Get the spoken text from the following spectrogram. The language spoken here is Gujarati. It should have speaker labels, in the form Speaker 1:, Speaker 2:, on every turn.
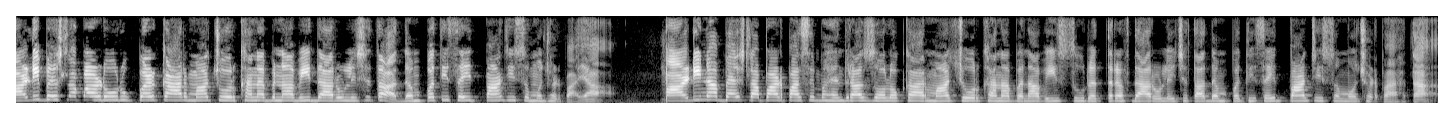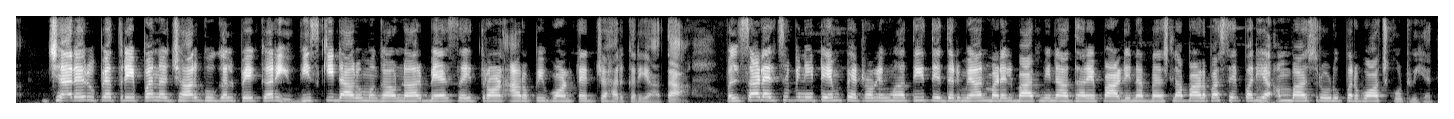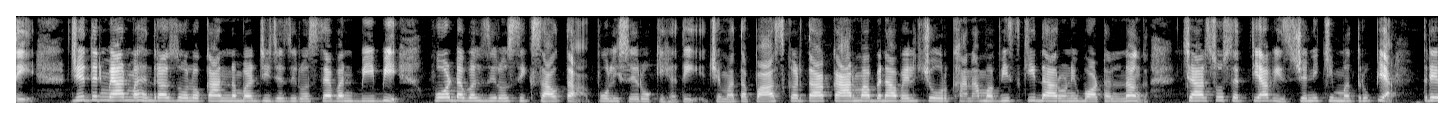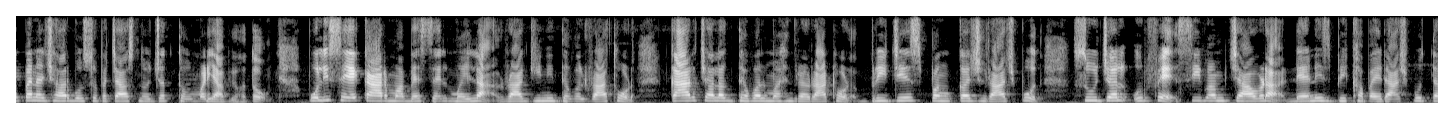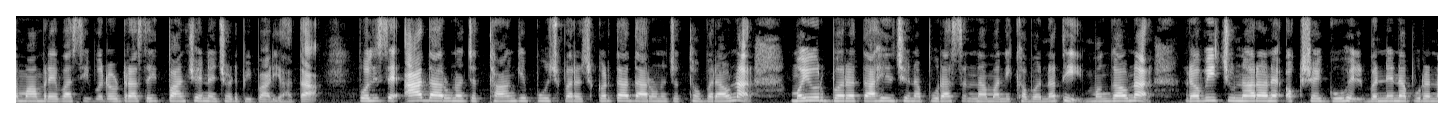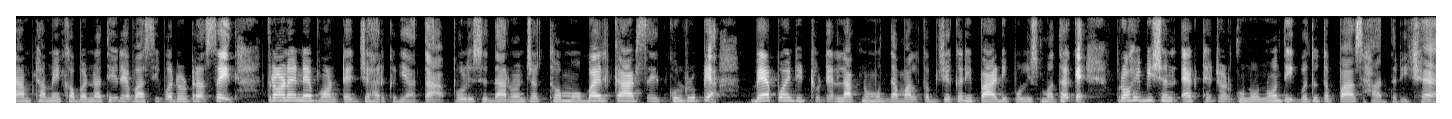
Speaker 1: પારડી બેસલાપાડ રોડ ઉપર કારમાં ચોરખાના બનાવી દારૂ લઈ જતા દંપતી સહિત પાંચ ઇસમો ઝડપાયા. પારડીના ભેસલાપાડ પાસે મહેન્દ્રા ઝોલો કારમાં ચોરખાના બનાવી સુરત તરફ દારૂ લઈ જતા દંપતી સહિત પાંચ ઇસમો ઝડપાયા હતા. જ્યારે રૂપિયા ત્રેપન હજાર ગૂગલ પે કરી વિસ્કી દારૂ મંગાવનાર બે સહિત ત્રણ આરોપી વોન્ટેડ જાહેર કર્યા હતા. વલસાડ એલસીબીની ટીમ પેટ્રોલિંગમાં હતી. તે દરમિયાન મળેલ બાતમીના આધારે પારડીના બેસલાપાડ પાસે પરિયા અંબાસ રોડ ઉપર વોચ ગોઠવી હતી. જે દરમિયાન મહેન્દ્રા ઝોલો કાન number GJ zero seven BB four double zero six આવતા પોલીસે રોકી હતી. જેમાં તપાસ કરતા કારમાં બનાવેલ ચોરખાનામાં વિસ્કી દારૂની બોટલ નંગ ચારસો સત્યાવીસ જેની કિંમત રૂપિયા ત્રેપન હજાર બસો પચાસનો જથ્થો મળી આવ્યો હતો. પોલીસે કારમાં બેસેલ મહિલા રાગીની ધવલ રાઠોડ, કાર ચાલક ધવલ મહેન્દ્ર રાઠોડ, બ્રિજેશ પંકજ રાજપૂત, સુજલ ઉર્ફે શિવમ ચાવડા, ડેનિસ ભીખાભાઈ રાજપૂત તમામ રહેવાસી વડોદરા સહિત પાંચેને ઝડપી પાડ્યા હતા. પોલીસે આ દારૂના જથ્થા અંગે પૂછપરછ કરતા દારૂનો જથ્થો ભરાવનાર મયુર ભરત આહિર, જેના પૂરા સરનામાની ખબર નથી, મંગાવનાર રવિ ચુનારા અને અક્ષય ગોહિલ બંનેના પૂરા નામ ખબર નથી. રહેવાસી વડોદરા સહિત ત્રણેયને વોન્ટેડ જાહેર કર્યા હતા. પોલીસે દારૂનો જથ્થો, મોબાઈલ કાર્ડ સહિત કુલ રૂપિયા બે પોઈન્ટ ઇઠોતેર લાખનો મુદ્દામાલ કબજે કરી પારડી પોલીસ મથકે પ્રોહિબિશન એક્ટ હેઠળ ગુનો નોંધી વધુ તપાસ હાથ ધરી છે.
